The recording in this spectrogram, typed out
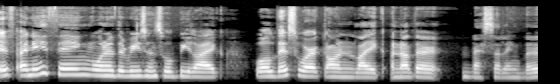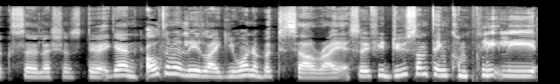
if anything, one of the reasons will be like, well, this worked on like another best-selling book so let's just do it again. Ultimately like you want a book to sell right? So if you do something completely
